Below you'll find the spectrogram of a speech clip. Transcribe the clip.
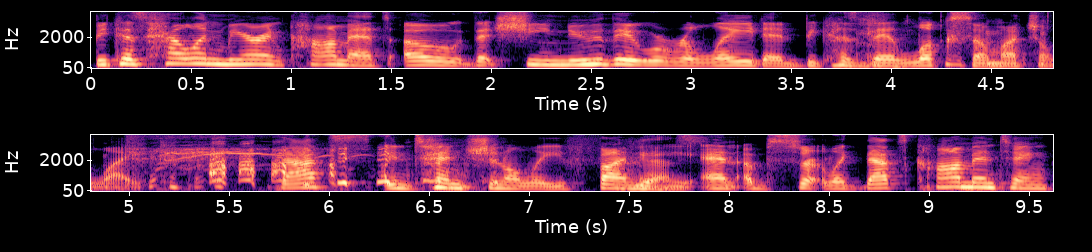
because Helen Mirren comments, oh, that she knew they were related because they look so much alike. That's intentionally funny Yes. and absurd. Like that's commenting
